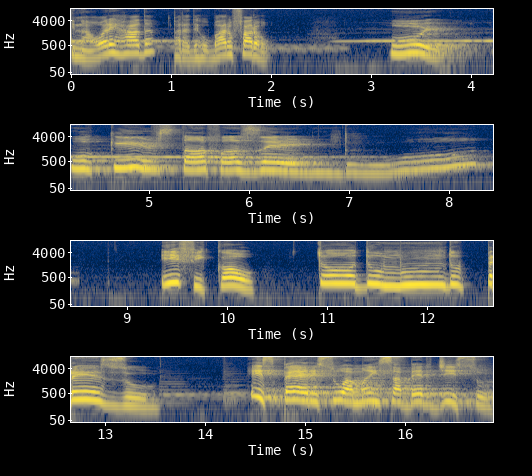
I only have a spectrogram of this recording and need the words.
e na hora errada para derrubar o farol. Oi, o que está fazendo? E ficou todo mundo preso. Espere sua mãe saber disso.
